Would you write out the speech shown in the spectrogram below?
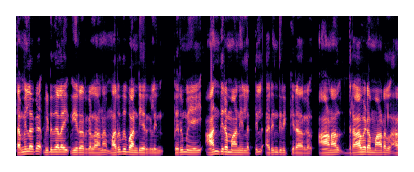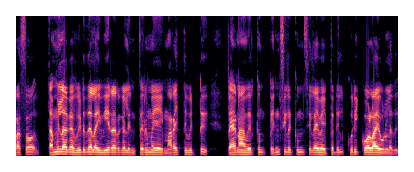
தமிழக விடுதலை வீரர்களான மருது பாண்டியர்களின் பெருமையை ஆந்திர மாநிலத்தில் அறிந்திருக்கிறார்கள். ஆனால் திராவிட மாடல் அரசோ தமிழக விடுதலை வீரர்களின் பெருமையை மறைத்துவிட்டு பேனாவிற்கும் பென்சிலுக்கும் சிலை வைப்பதில் குறிக்கோளாய் உள்ளது.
